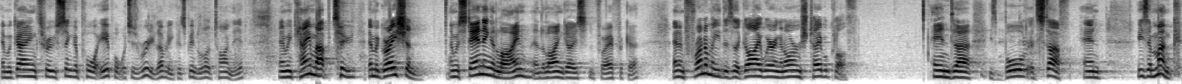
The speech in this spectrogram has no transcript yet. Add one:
and we're going through Singapore airport, which is really lovely. You could spend a lot of time there. And we came up to immigration, and we're standing in line, and the line goes for Africa. And in front of me, there's a guy wearing an orange tablecloth. And uh, he's bald and stuff. And he's a monk.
